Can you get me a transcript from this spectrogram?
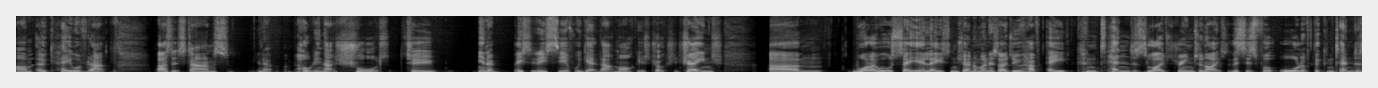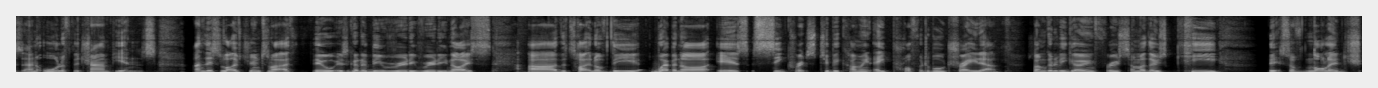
I'm okay with that. But as it stands, you know, I'm holding that short to, you know, basically see if we get that market structure change. Um, what I will say here, ladies and gentlemen, is I do have a contenders live stream tonight. So this is for all of the contenders and all of the champions. And this live stream tonight, I feel is going to be really, really nice. Uh, the title of the webinar is Secrets to Becoming a Profitable Trader. So I'm going to be going through some of those key bits of knowledge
